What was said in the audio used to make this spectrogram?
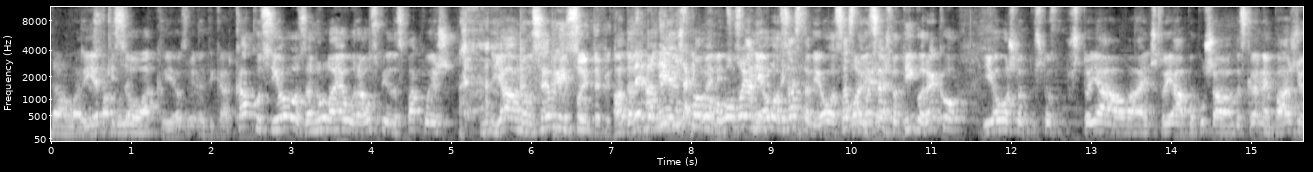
da ovaj, da Rijetki su ovakvi, ozbiljno ti kažem. Kako si ovo za 0 eura uspio da spakuješ javnom servisu, a da Ne, dobiješ spomenicu? Stani, ovo sastavi, ovo sastavi sve što ti Igor rekao i ovo što, što, što, ja, ovaj, što ja pokušavam da skrenem pažnju,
